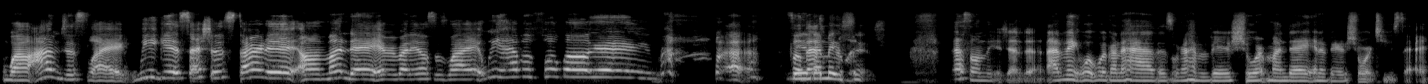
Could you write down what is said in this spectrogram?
while I'm just like, we get session started on Monday, everybody else is like, we have a football game. uh, so yeah, that makes really, sense that's on the agenda. I think what we're going to have is we're going to have a very short Monday and a very short Tuesday.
